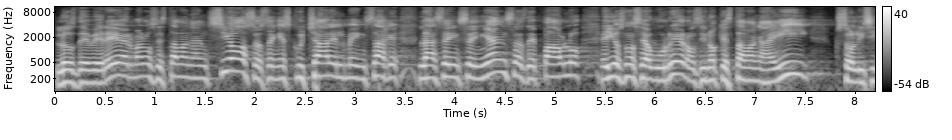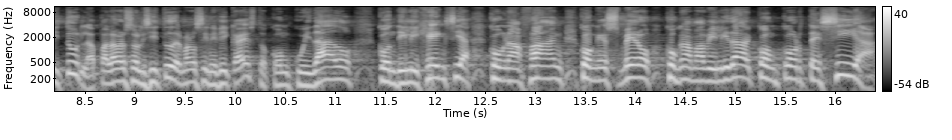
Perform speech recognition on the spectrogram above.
los de Berea, hermanos, estaban ansiosos en escuchar el mensaje, las enseñanzas de Pablo. Ellos no se aburrieron, sino que estaban ahí. Solicitud, la palabra solicitud, hermanos, significa esto, con cuidado, con diligencia, con afán, con esmero, con amabilidad, con cortesía.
